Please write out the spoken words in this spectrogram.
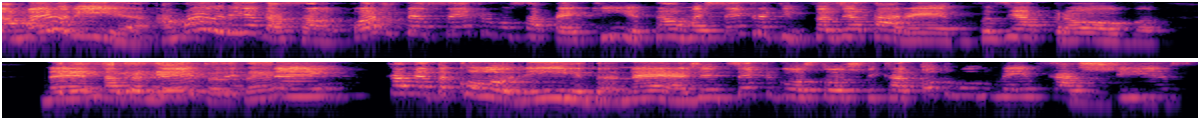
a maioria, a maioria da sala, pode ter sempre uma sapequinha e tal, mas sempre aquilo, fazia tarefa, fazia prova, né? Três tá canetas, sempre né? Caneta colorida, né? A gente sempre gostou de ficar todo mundo meio caxias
